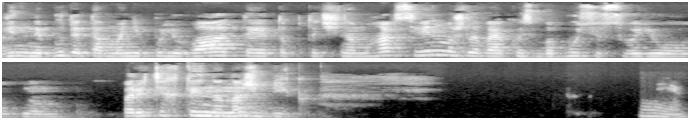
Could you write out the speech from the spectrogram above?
він не буде там маніпулювати. Тобто, чи намагався він, можливо, якось бабусю свою ну, перетягти на наш бік? Ні.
